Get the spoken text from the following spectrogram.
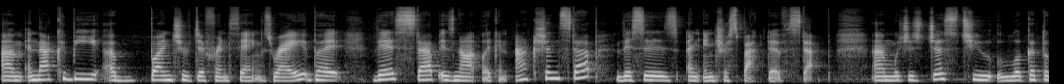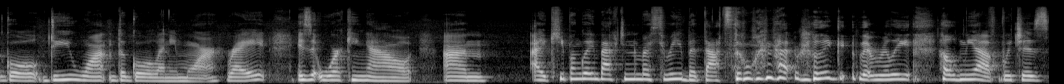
Um, and that could be a bunch of different things, right? But this step is not like an action step, this is an introspective step, um, which is just to look at the goal. Do you want the goal anymore, right? Is it working out? Um, I keep on going back to number three, but that's the one that really that really held me up, which is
